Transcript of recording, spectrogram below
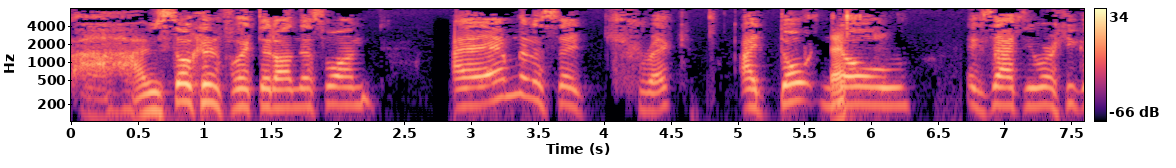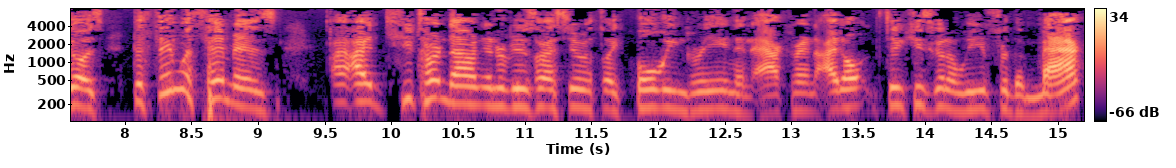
Uh, I'm so conflicted on this one. I am going to say trick. I don't know exactly where he goes. The thing with him is, I, I, he turned down interviews last year with like Bowling Green and Akron. I don't think he's going to leave for the MAC.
